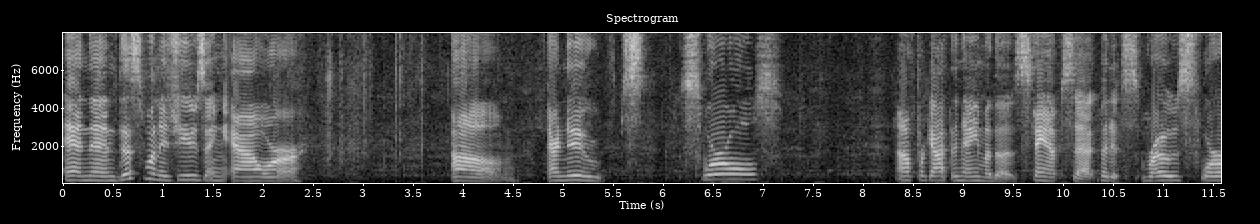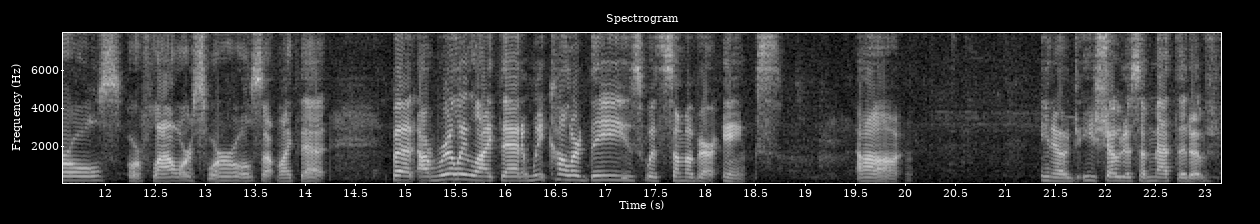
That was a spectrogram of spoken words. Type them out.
And then this one is using our um, our new swirls. I forgot the name of the stamp set, but it's rose swirls or flower swirls, something like that. But I really like that, and we colored these with some of our inks. Uh, you know, he showed us a method of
